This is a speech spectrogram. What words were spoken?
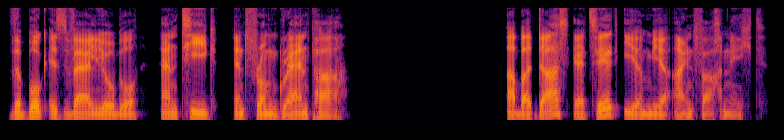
The book is valuable, antique and from Grandpa. Aber das erzählt ihr mir einfach nicht.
